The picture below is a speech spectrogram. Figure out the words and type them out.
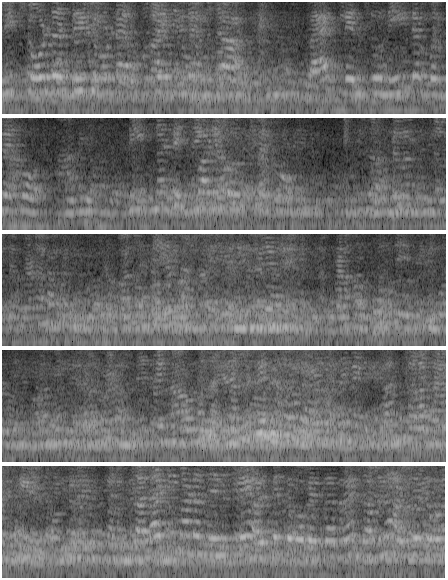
ಇಲ್ಲಿ ಶೋಲ್ಡರ್ ಡಿ ಶೋಲ್ಡರ್ ಭುಜ ಬ್ಯಾಕ್ ಲೆಂತ್ ನೀಟಾಗಿ ಬರಬೇಕು ಡೀಪ್ ನ ಟಚ್ ಮಾಡಿ ತೋರಿಸ್ಬೇಕು ಗಲಾಟೆ ಮಾಡೋದೇನಕ್ಕೆ ಅಳತೆ ತಗೋಬೇಕಾದ್ರೆ ಗಮನ ಅಳತೆ ತಗೊಳಕ್ಕೆ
